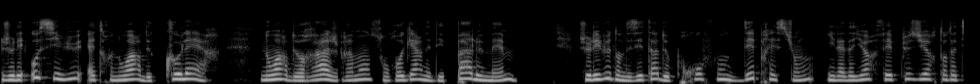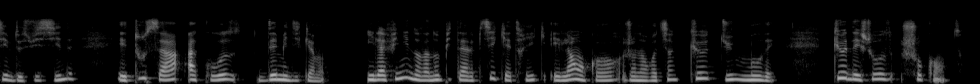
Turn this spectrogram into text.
Je l'ai aussi vu être noir de colère, noir de rage, vraiment son regard n'était pas le même. Je l'ai vu dans des états de profonde dépression, il a d'ailleurs fait plusieurs tentatives de suicide, et tout ça à cause des médicaments. Il a fini dans un hôpital psychiatrique, et là encore, je n'en retiens que du mauvais, que des choses choquantes.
